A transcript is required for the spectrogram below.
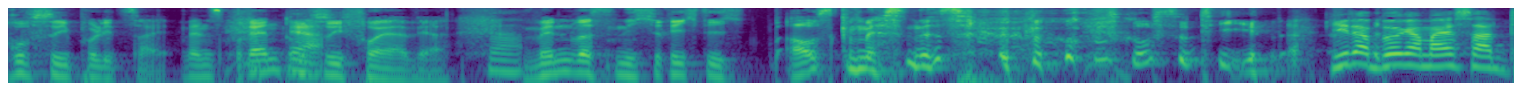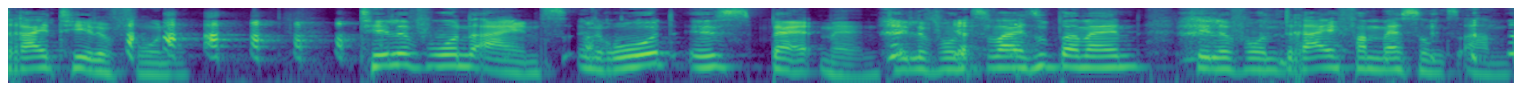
rufst du die Polizei. Wenn es brennt, Ja. rufst du die Feuerwehr. Ja. Wenn was nicht richtig ausgemessen ist, rufst du die. Jeder Bürgermeister hat drei Telefone. Telefon 1 in Rot ist Batman. Telefon 2 Superman. Telefon 3 Vermessungsamt.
